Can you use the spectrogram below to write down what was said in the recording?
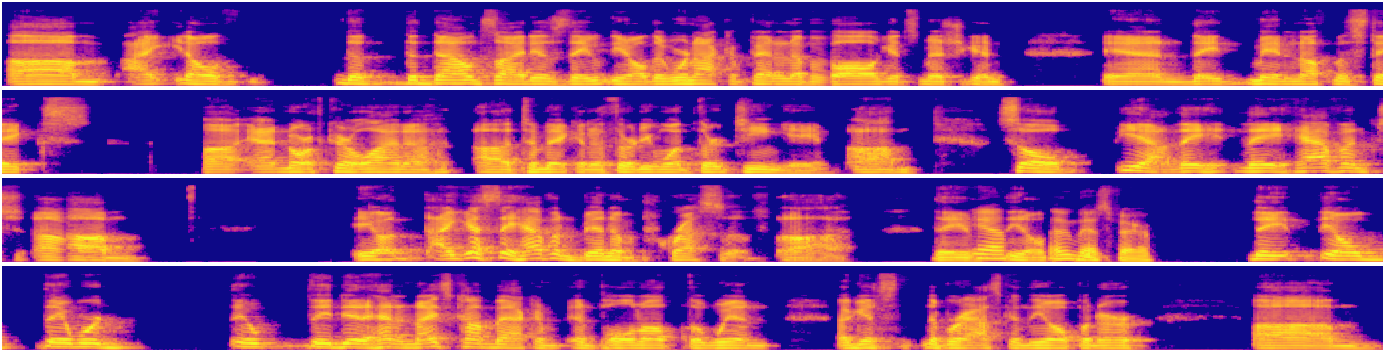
Um, I, you know, the the downside is they, you know, they were not competitive at all against Michigan, and they made enough mistakes uh, at North Carolina uh, to make it a 31-13 game. Um, so yeah, they they haven't. Um, you know, I guess they haven't been impressive. Uh, they, yeah, you know, I think that's fair. They, you know, they were they, they did had a nice comeback and, pulling out the win against Nebraska in the opener. Um,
